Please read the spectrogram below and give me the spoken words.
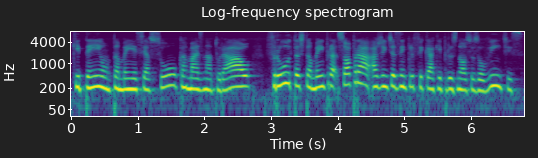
que tenham também esse açúcar mais natural, frutas também, pra, só para a gente exemplificar aqui para os nossos ouvintes.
